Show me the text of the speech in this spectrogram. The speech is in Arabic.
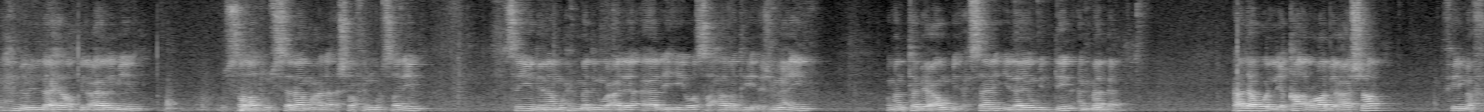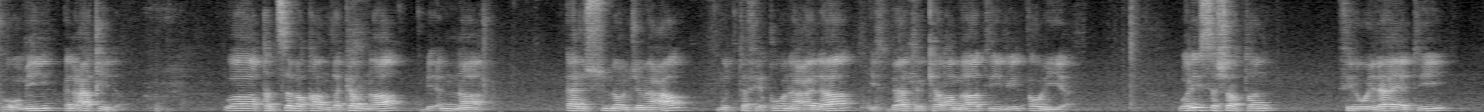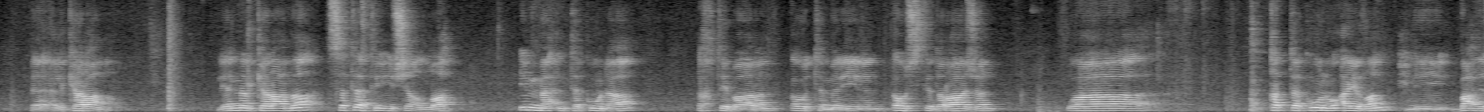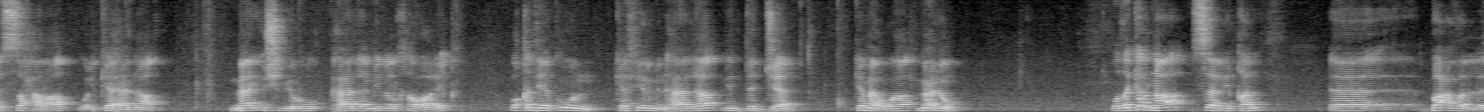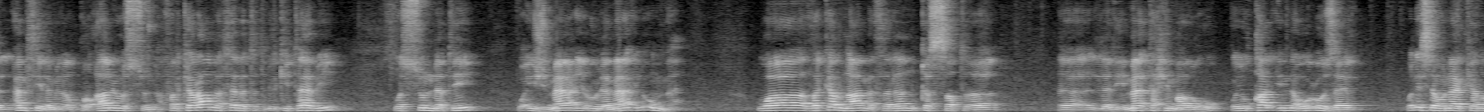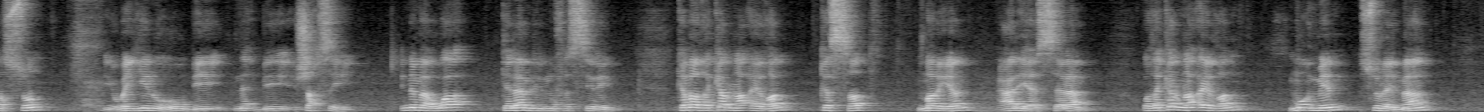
الحمد لله رب العالمين والصلاة والسلام على أشرف المرسلين سيدنا محمد وعلى آله وصحابته أجمعين ومن تبعهم بإحسان إلى يوم الدين أما بعد. هذا هو اللقاء الرابع عشر في مفهوم العقيدة. وقد سبق أن ذكرنا بأن أهل السنة والجماعة متفقون على إثبات الكرامات للأولياء وليس شرطا في الولاية الكرامة. لأن الكرامة ستأتي إن شاء الله إما أن تكون اختبارا أو تمرينا أو استدراجا وقد تكون أيضا لبعض السحرة والكهنة ما يشبه هذا من الخوارق وقد يكون كثير من هذا للدجال كما هو معلوم. وذكرنا سابقا آه، بعض الأمثلة من القرآن والسنة. فالكرامة ثبتت بالكتاب والسنة وإجماع علماء الأمة. وذكرنا مثلا قصة آه، الذي مات حماره ويقال إنه عزير وليس هناك نص يبينه بشخصه إنما هو كلام للمفسرين. كما ذكرنا أيضا قصة مريم عليها السلام وذكرنا أيضا مؤمن سليمان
